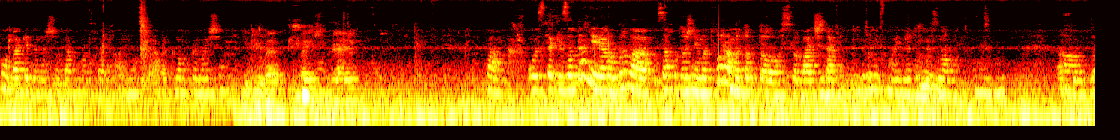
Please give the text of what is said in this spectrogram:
Ну, так єдине, що так ми зберігаємо правою кнопкою миші. Так, ось такі завдання я робила за художніми творами, тобто, ось ви бачите, знову то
